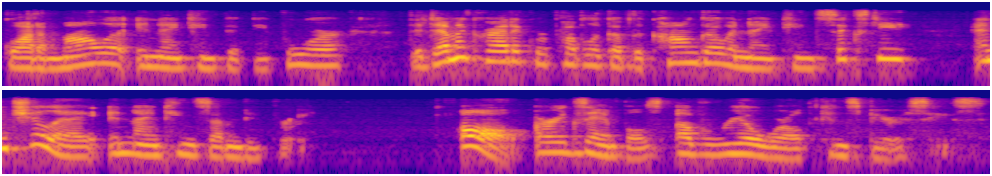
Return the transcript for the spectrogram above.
Guatemala in 1954, the Democratic Republic of the Congo in 1960, and Chile in 1973. All are examples of real world conspiracies.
